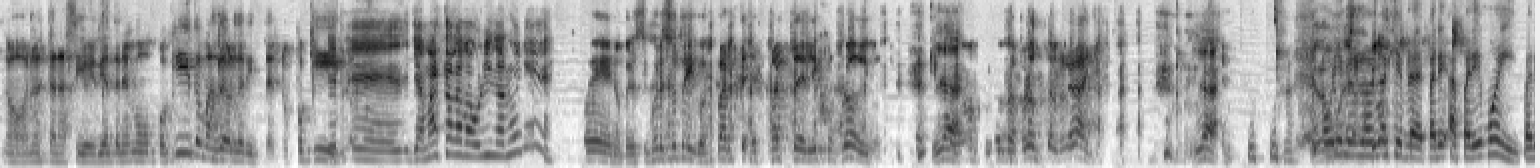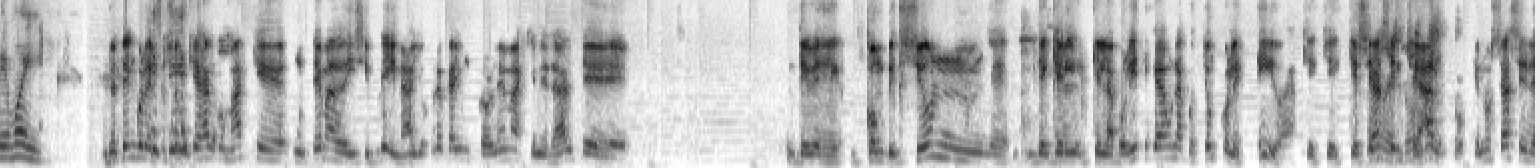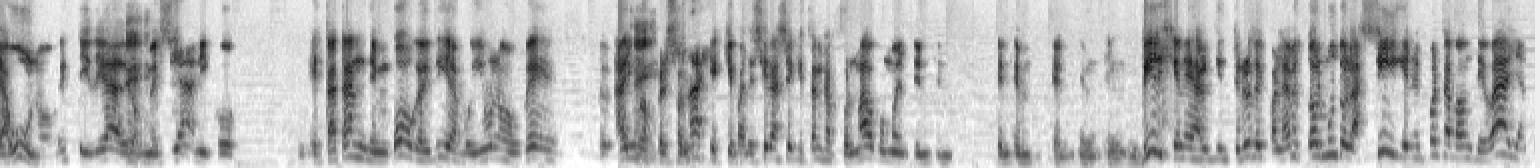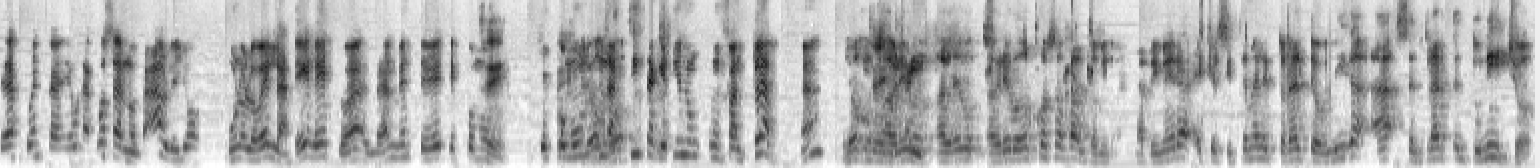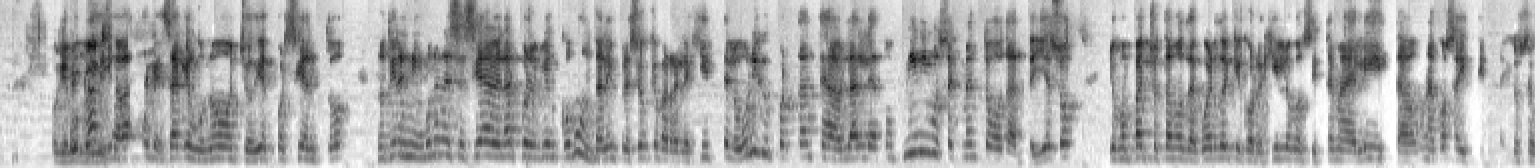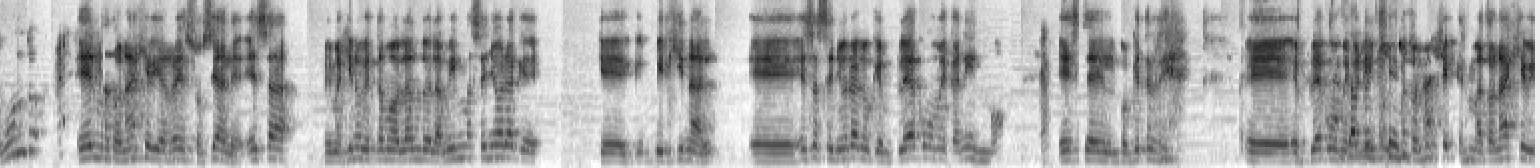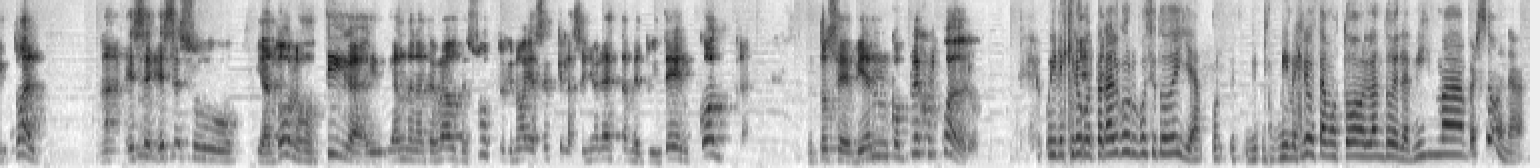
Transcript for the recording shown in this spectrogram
No, no es tan así. Hoy día tenemos un poquito más de orden interno, un poquito. Eh, ¿Llamaste a la Paulina Núñez? Bueno, pero si por eso te digo, es parte, es parte del hijo pródigo. Que ya. que vuelva pronto el rebaño. Ya. Oye, no, no, no, es que paremos ahí, paremos ahí. Yo tengo la impresión que es algo más que un tema de disciplina. Yo creo que hay un problema general de, de convicción eh, de que, que, la política es una cuestión colectiva, que, que, se hace entre hartos, que no se hace de a uno. Esta idea de los mesiánicos está tan de en boga hoy día, porque uno ve, hay unos personajes que pareciera ser que están transformados como en, en, en, vírgenes al interior del Parlamento, todo el mundo la sigue, no importa para dónde vayan, te das cuenta, es una cosa notable, yo uno lo ve en la tele esto, ¿ah? realmente es, como es como un, artista que tiene un, fan club. ¿eh? agrego, dos cosas, Valdo. Mira, la primera es que el sistema electoral te obliga a centrarte en tu nicho. Porque como día basta que saques un 8, 10%, no tienes ninguna necesidad de velar por el bien común. Da la impresión que para reelegirte lo único importante es hablarle a tu mínimo segmento votante. Y eso yo con Pancho estamos de acuerdo, hay que corregirlo con sistema de lista o una cosa distinta. Y lo segundo es el matonaje vía redes sociales. Esa me imagino que estamos hablando de la misma señora que, Virginal. Eh, esa señora lo que emplea como mecanismo es el, ¿por qué te ríes? Eh, emplea como mecanismo el matonaje, virtual. ¿ah? Ese, mm. ese es su. Y a todos los hostiga y andan aterrados de susto, que no vaya a ser que la señora esta me tuitee en contra. Entonces, bien complejo el cuadro. Oye, les quiero contar algo a propósito de ella, porque me imagino que estamos todos hablando de la misma persona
